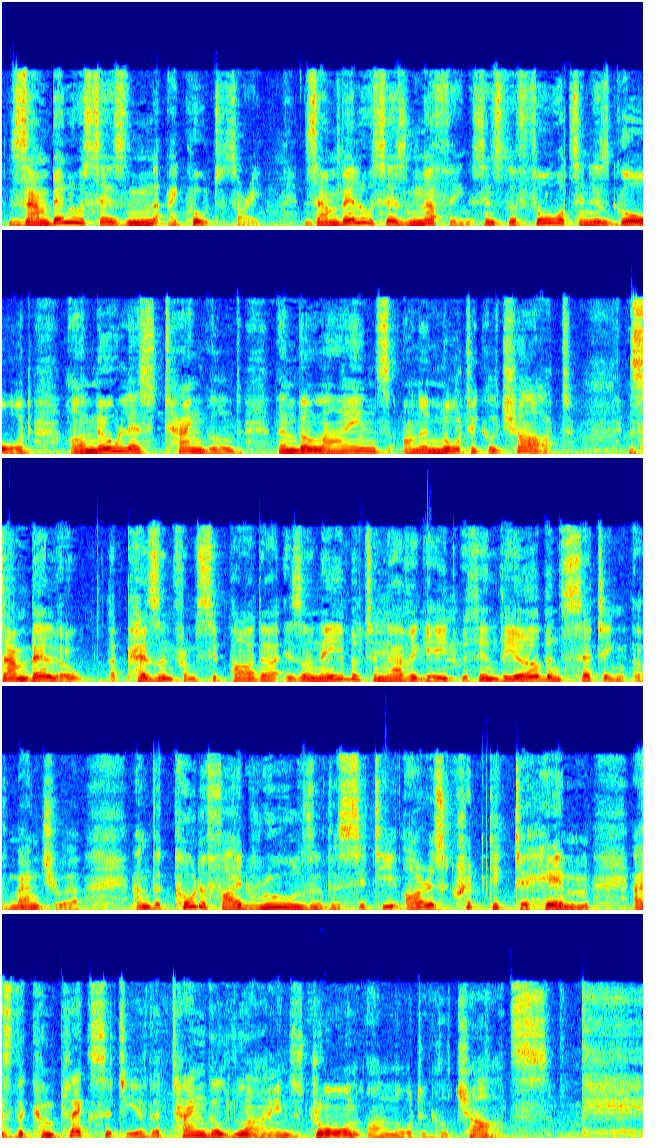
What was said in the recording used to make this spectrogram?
Zambello says, I quote, sorry, Zambello says nothing since the thoughts in his gourd are no less tangled than the lines on a nautical chart. Zambello, a peasant from Sipada, is unable to navigate within the urban setting of Mantua, and the codified rules of the city are as cryptic to him as the complexity of the tangled lines drawn on nautical charts.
